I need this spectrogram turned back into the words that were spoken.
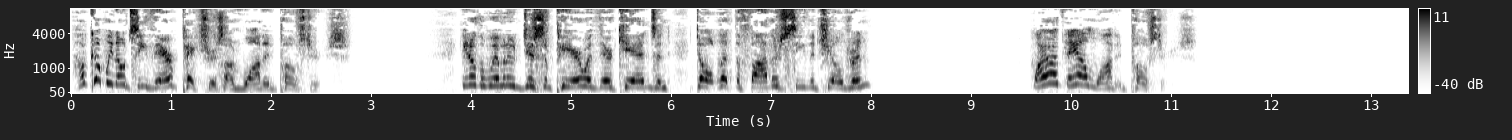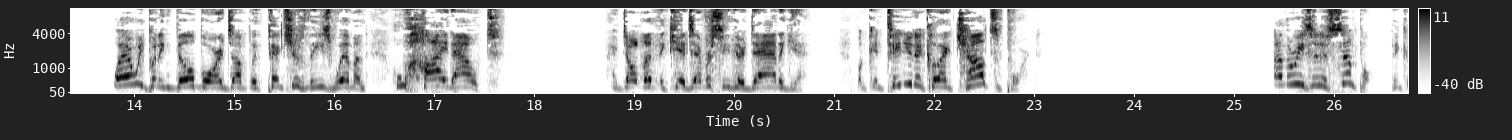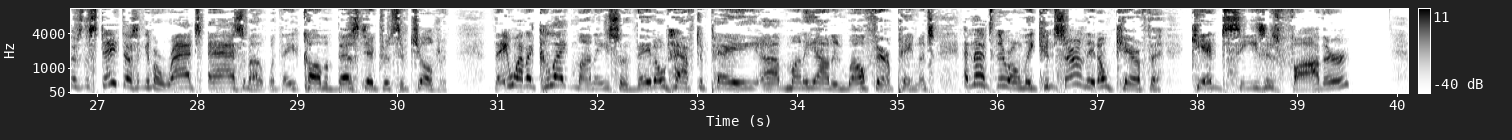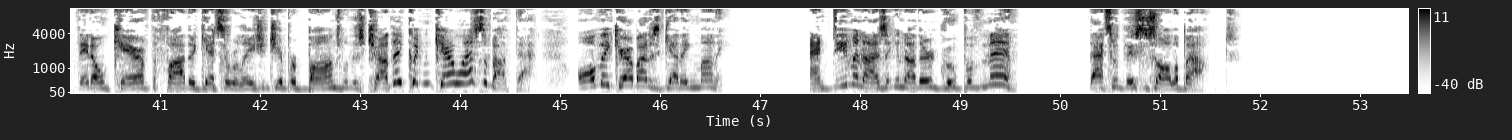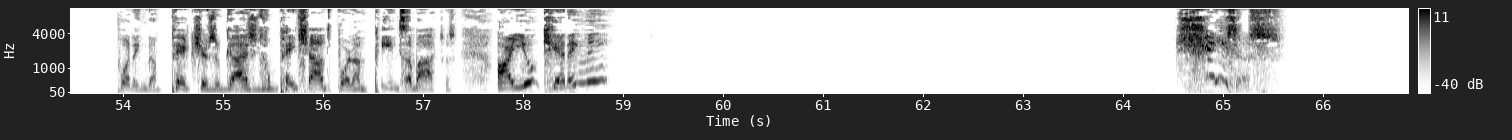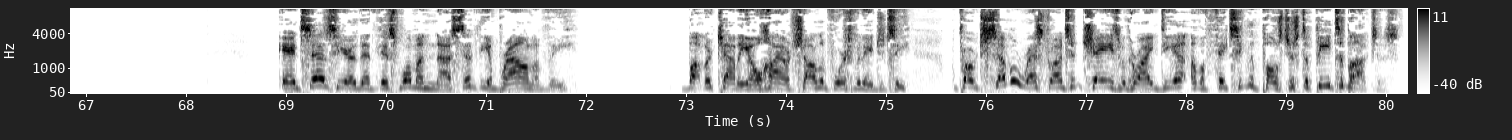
How come we don't see their pictures on wanted posters? You know, the women who disappear with their kids and don't let the fathers see the children? Why aren't they on wanted posters? Why aren't we putting billboards up with pictures of these women who hide out and don't let the kids ever see their dad again, but continue to collect child support? And the reason is simple, because the state doesn't give a rat's ass about what they call the best interests of children. They want to collect money so they don't have to pay uh, money out in welfare payments, and that's their only concern. They don't care if the kid sees his father. They don't care if the father gets a relationship or bonds with his child. They couldn't care less about that. All they care about is getting money and demonizing another group of men. That's what this is all about putting the pictures of guys who don't pay child support on pizza boxes. Are you kidding me? Jesus. It says here that this woman, uh, Cynthia Brown of the Butler County, Ohio Child Enforcement Agency, approached several restaurants and chains with her idea of affixing the posters to pizza boxes.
